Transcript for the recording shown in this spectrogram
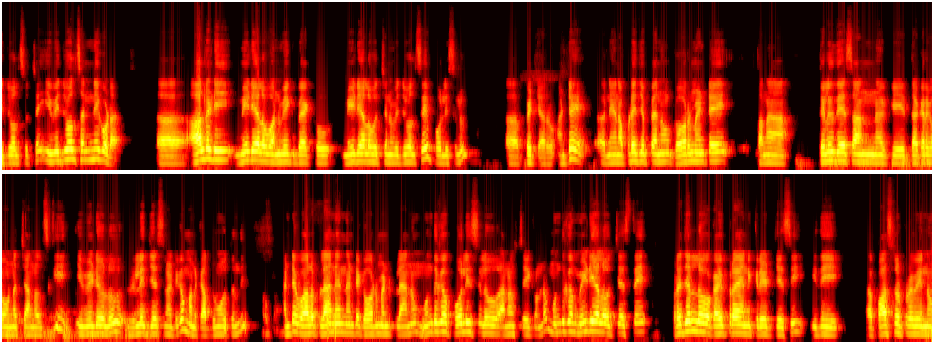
విజువల్స్ వచ్చాయి. ఈ విజువల్స్ అన్నీ కూడా ఆల్రెడీ మీడియాలో వన్ వీక్ బ్యాక్ మీడియాలో వచ్చిన విజువల్సే పోలీసులు పెట్టారు. అంటే నేను అప్పుడే చెప్పాను గవర్నమెంటే తన తెలుగుదేశానికి దగ్గరగా ఉన్న ఛానల్స్కి ఈ వీడియోలు రిలీజ్ చేసినట్టుగా మనకు అర్థమవుతుంది. అంటే వాళ్ళ ప్లాన్ ఏంటంటే గవర్నమెంట్ ప్లాన్ ముందుగా పోలీసులు అనౌన్స్ చేయకుండా ముందుగా మీడియాలో వచ్చేస్తే ప్రజల్లో ఒక అభిప్రాయాన్ని క్రియేట్ చేసి ఇది పాస్టర్ ప్రవీణ్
